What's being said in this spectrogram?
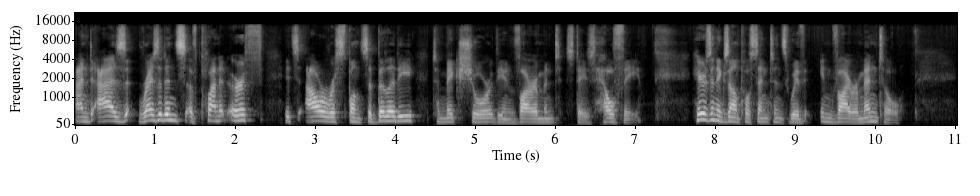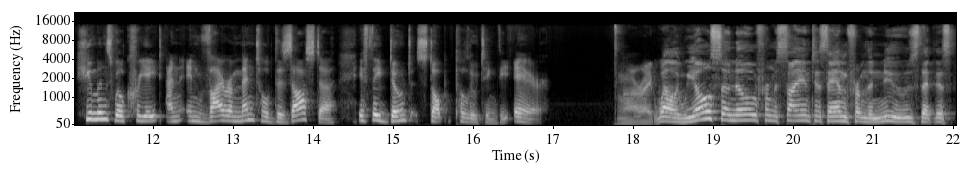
And as residents of planet Earth, it's our responsibility to make sure the environment stays healthy. Here's an example sentence with environmental. Humans will create an environmental disaster if they don't stop polluting the air. All right. Well, we also know from scientists and from the news that this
